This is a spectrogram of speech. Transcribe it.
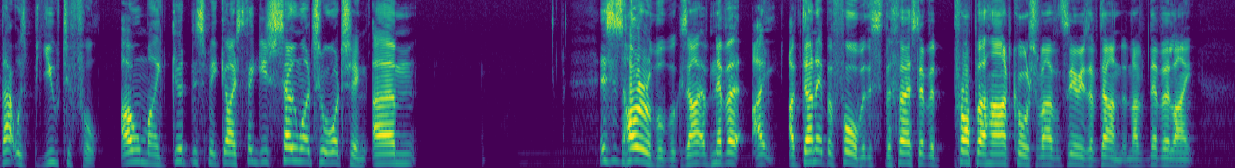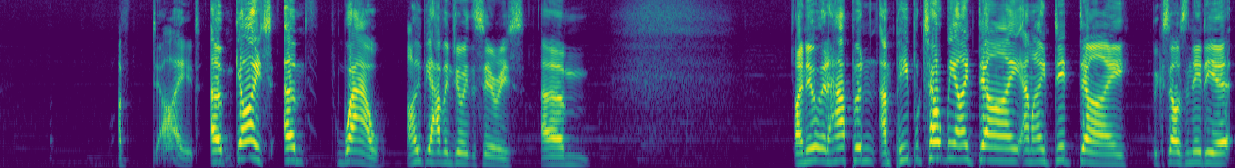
That was beautiful. Oh my goodness me, guys! Thank you so much for watching. Um, this is horrible because I've never I I've done it before, but this is the first ever proper hardcore survival series I've done, and I've never like I've died. Um, guys, um, wow! I hope you have enjoyed the series. Um, I knew it would happen, and people told me I'd die, and I did die because I was an idiot,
